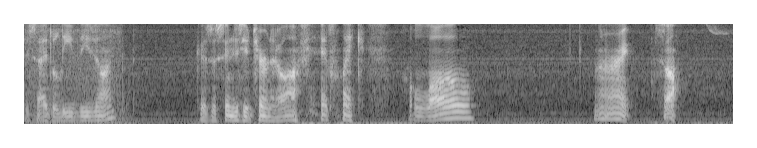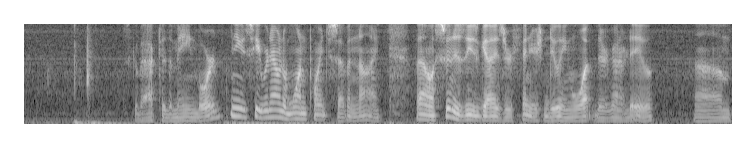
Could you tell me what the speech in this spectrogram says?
decide to leave these on. Because as soon as you turn it off, it's like, hello? Alright, so. Let's go back to the main board. You can see we're down to 1.79. Now, as soon as these guys are finished doing what they're going to do, um,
